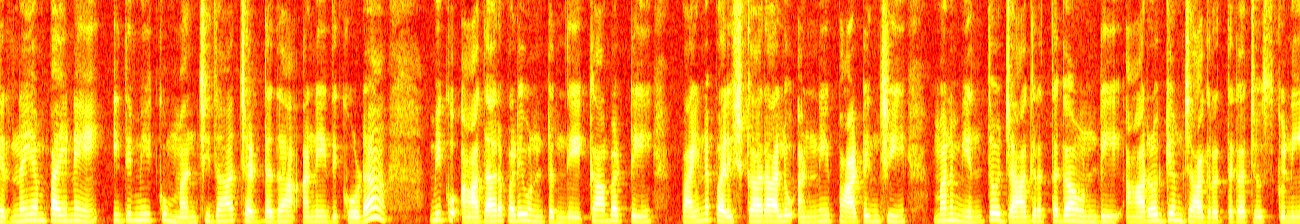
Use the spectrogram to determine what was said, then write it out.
నిర్ణయంపైనే ఇది మీకు మంచిదా చెడ్డదా అనేది కూడా మీకు ఆధారపడి ఉంటుంది. కాబట్టి పైన పరిష్కారాలు అన్నీ పాటించి మనం ఎంతో జాగ్రత్తగా ఉండి ఆరోగ్యం జాగ్రత్తగా చూసుకుని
